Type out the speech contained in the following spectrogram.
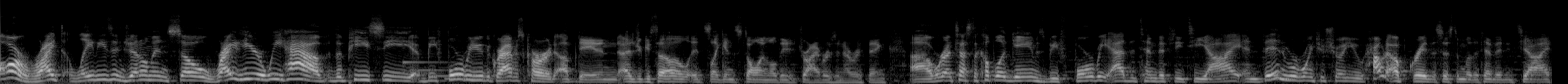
All right, ladies and gentlemen, so right here we have the PC before we do the graphics card update, and as you can tell, it's like installing all these drivers and everything. Uh, we're gonna test a couple of games before we add the 1050 Ti, and then we're going to show you how to upgrade the system with the 1050 Ti,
